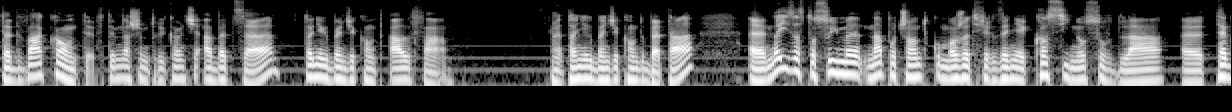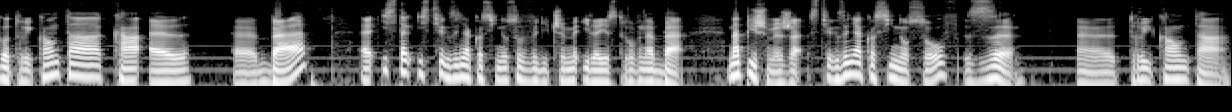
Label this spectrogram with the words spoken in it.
te dwa kąty w tym naszym trójkącie ABC. To niech będzie kąt alfa, to niech będzie kąt beta. E, no i zastosujmy na początku może twierdzenie kosinusów dla e, tego trójkąta KLB e, i z stwierdzenia kosinusów wyliczymy ile jest równe b. Napiszmy, że stwierdzenia kosinusów z trójkąta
